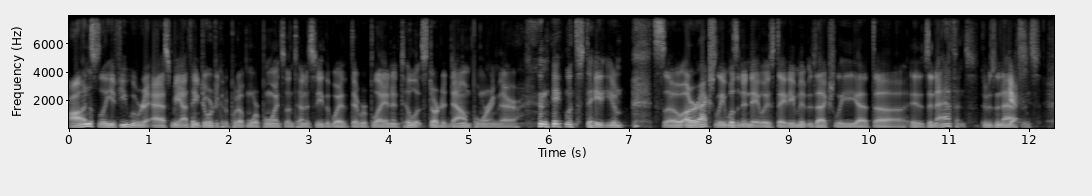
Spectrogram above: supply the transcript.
honestly, if you were to ask me, I think Georgia could have put up more points on Tennessee the way that they were playing until it started downpouring there in Neyland Stadium. So, or actually, it wasn't in Neyland Stadium. It was actually at uh, it was in Athens. It was in Athens. Yes.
